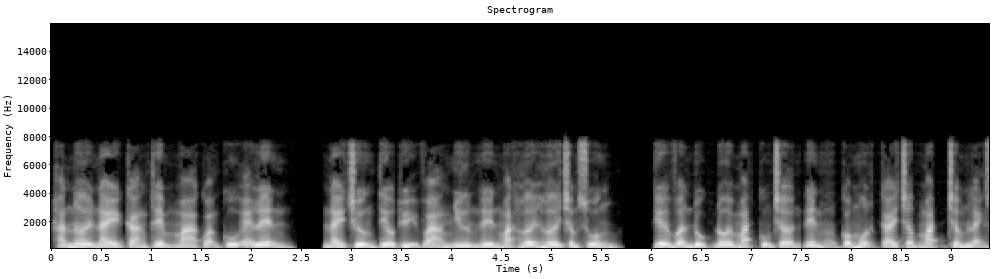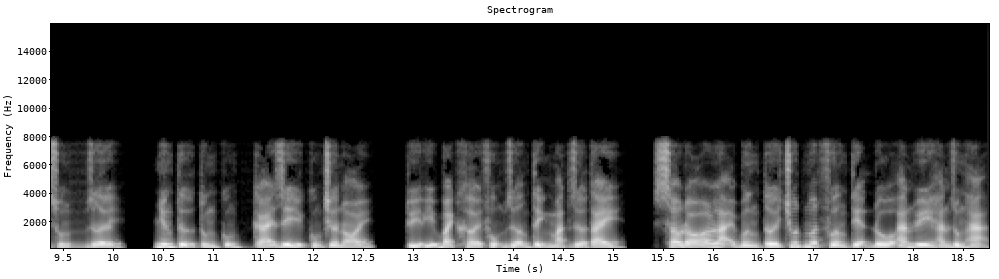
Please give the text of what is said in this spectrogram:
hắn nơi này càng thêm mà quặng cu é lên, này trướng tiêu thụy vàng như nến mặt hơi hơi trầm xuống, kia vẫn đục đôi mắt cũng trở nên có một cái chớp mắt trầm lạnh xuống dưới, nhưng tự túng cũng cái gì cũng chưa nói, tùy ý bạch khởi phụng dưỡng tịnh mặt rửa tay, sau đó lại bưng tới chút nuốt phương tiện đồ an uy hắn dùng hạ,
